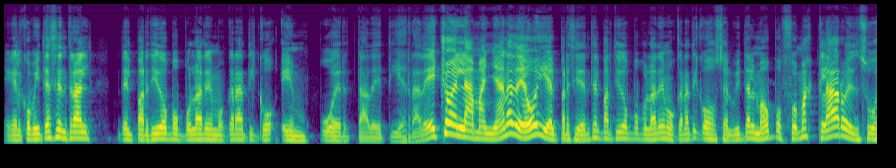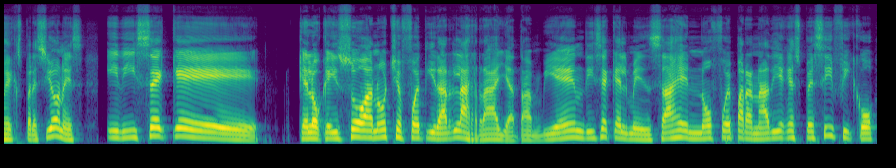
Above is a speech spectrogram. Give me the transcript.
en el Comité Central del Partido Popular Democrático en Puerta de Tierra. De hecho, en la mañana de hoy, el presidente del Partido Popular Democrático, José Luis Dalmau, pues fue más claro en sus expresiones y dice que, que lo que hizo anoche fue tirar la raya. También dice que el mensaje no fue para nadie en específico,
